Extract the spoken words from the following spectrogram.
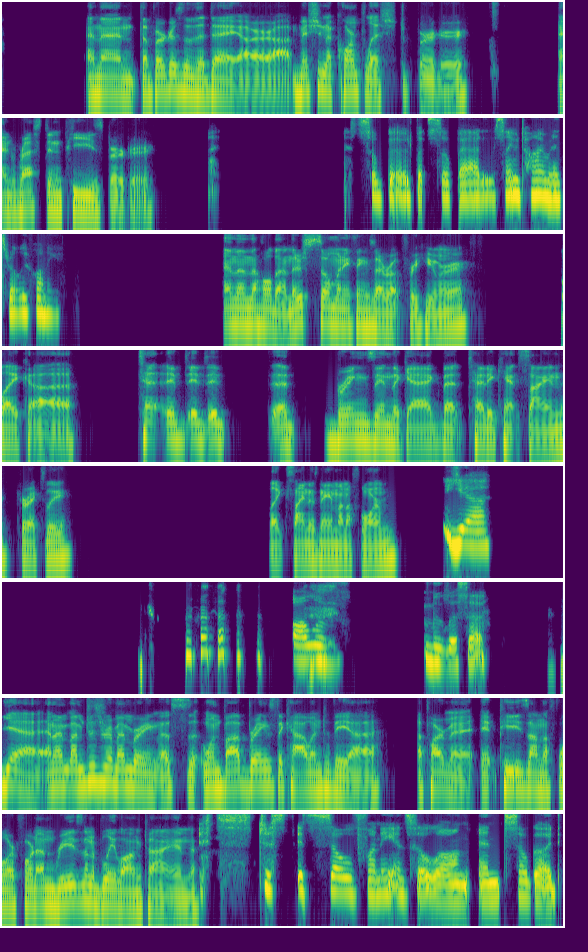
and then the burgers of the day are uh, mission accomplished burger and rest in peas burger it's so good, but so bad at the same time, and it's really funny. And then the hold on, there's so many things I wrote for humor. Like uh te- it, it it it brings in the gag that Teddy can't sign correctly. Like sign his name on a form. Yeah, all of Melissa. yeah, and I'm I'm just remembering this. When Bob brings the cow into the uh apartment, it pees on the floor for an unreasonably long time. It's just it's so funny and so long and so good.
